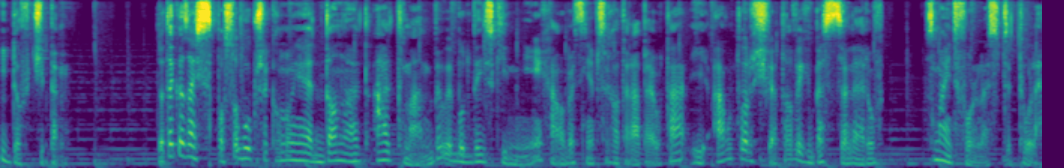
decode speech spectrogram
i dowcipem. Do tego zaś sposobu przekonuje Donald Altman, były buddyjski mnich, a obecnie psychoterapeuta i autor światowych bestsellerów z mindfulness w tytule.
